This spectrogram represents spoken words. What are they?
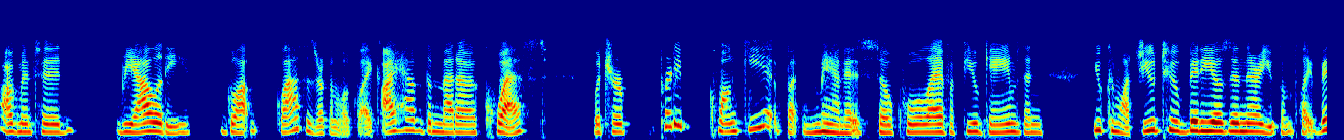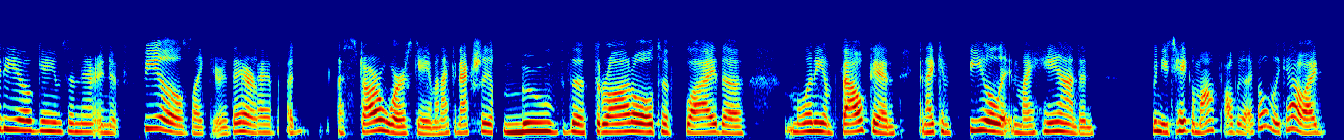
augmented reality gla- glasses are going to look like. I have the Meta Quest, which are pretty clunky, but man, it is so cool. I have a few games and you can watch YouTube videos in there, you can play video games in there, and it feels like you're there. I have a, a Star Wars game and I can actually move the throttle to fly the Millennium Falcon and I can feel it in my hand. And when you take them off, I'll be like, holy cow, I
